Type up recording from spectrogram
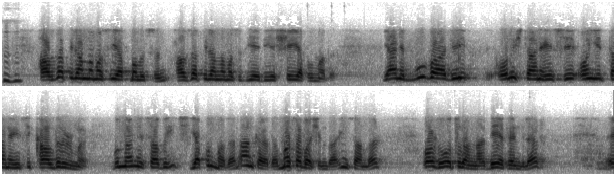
Hı hı. Havza planlaması yapmalısın. Havza planlaması diye diye şey yapılmadı. Yani bu vadi 13 tane HES'i 17 tane HES'i kaldırır mı? Bunların hesabı hiç yapılmadan Ankara'da masa başında insanlar orada oturanlar beyefendiler e,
